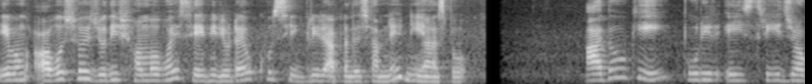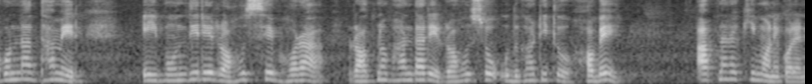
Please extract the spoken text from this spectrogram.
এবং অবশ্যই যদি সম্ভব হয় সেই ভিডিওটাও খুব শীঘ্রই আপনাদের সামনে নিয়ে আসব। আদৌ কি পুরীর এই শ্রী জগন্নাথ ধামের এই মন্দিরের রহস্যে ভরা রত্নভাণ্ডারের রহস্য উদ্ঘাটিত হবে? আপনারা কি মনে করেন?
